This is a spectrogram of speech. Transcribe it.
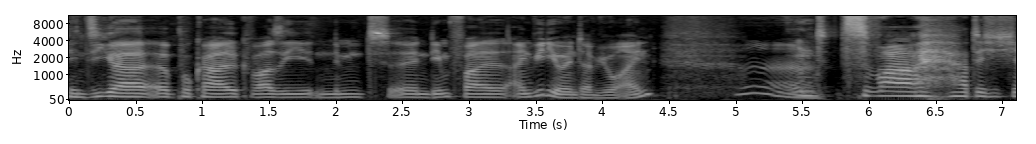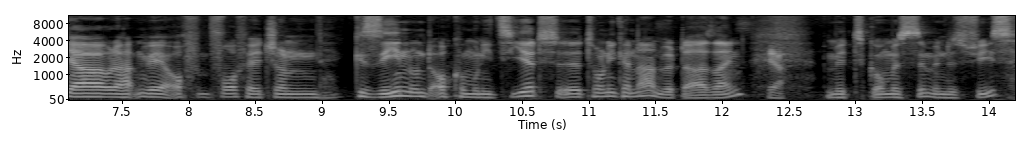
den Siegerpokal quasi nimmt äh, in dem Fall ein Videointerview ein. Ah. Und zwar hatte ich ja, oder hatten wir ja auch im Vorfeld schon gesehen und auch kommuniziert, äh, Tony Kanan wird da sein Ja. Mit Gomez Sim Industries.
